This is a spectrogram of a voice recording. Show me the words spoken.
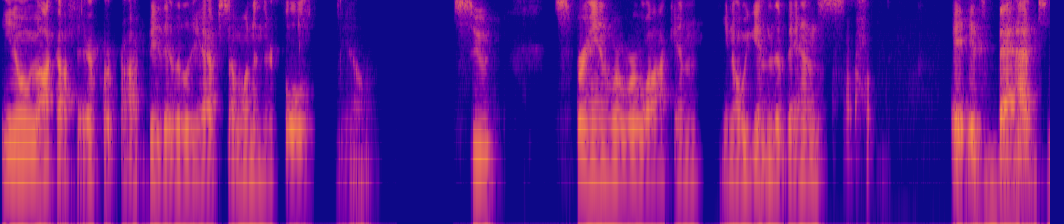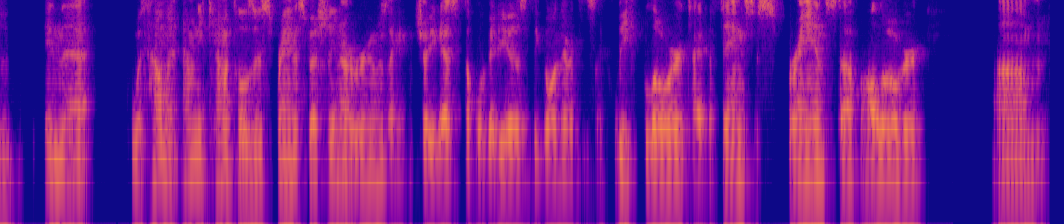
you know, we walk off the airport property. They literally have someone in their full, you know, suit spraying where we're walking. You know, we get into the vans. It, it's bad to in the with how many how many chemicals are spraying, especially in our rooms. Like I can show you guys a couple of videos. They go in there with these like leaf blower type of things, just spraying stuff all over. Um,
